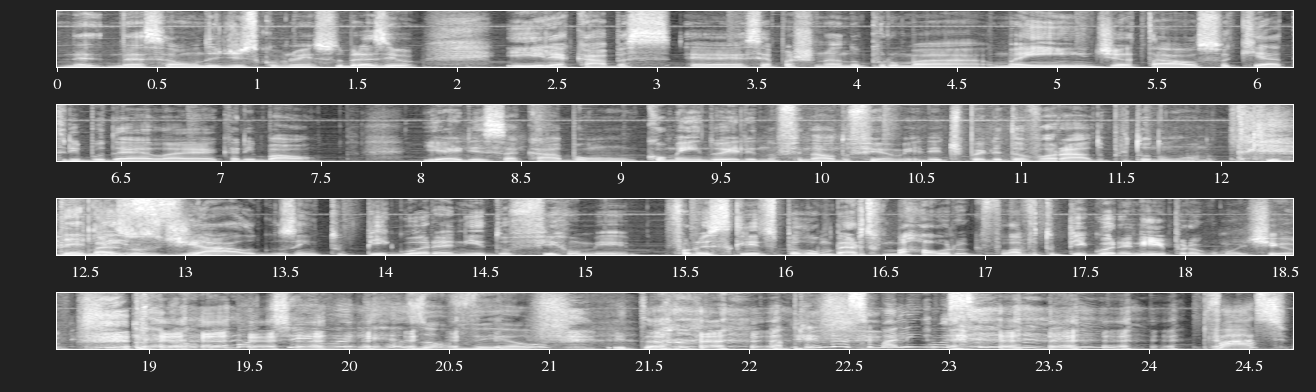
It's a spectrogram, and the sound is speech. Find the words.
né, nessa onda de descobrimentos do Brasil. E ele acaba é, se apaixonando por uma, uma índia tal, só que a tribo dela é canibal. E aí eles acabam comendo ele no final do filme. Ele, tipo, ele é devorado por todo mundo. Que delícia. Mas os diálogos em tupi-guarani do filme foram escritos pelo Humberto Mauro, que falava tupi-guarani por algum motivo. Por algum motivo ele resolveu. Então... Aprendesse uma língua assim, bem fácil.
